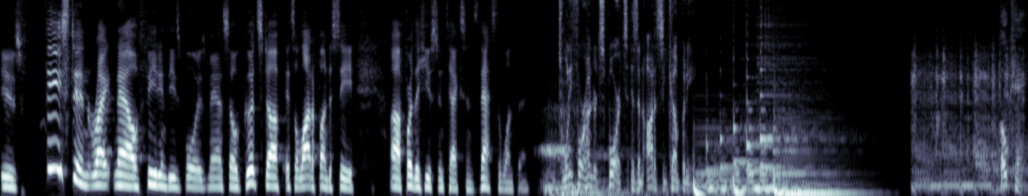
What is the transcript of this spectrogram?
is feasting right now, feeding these boys, man. So good stuff. It's a lot of fun to see uh, for the Houston Texans. That's the one thing. 2400 Sports is an Audacy company. Okay,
